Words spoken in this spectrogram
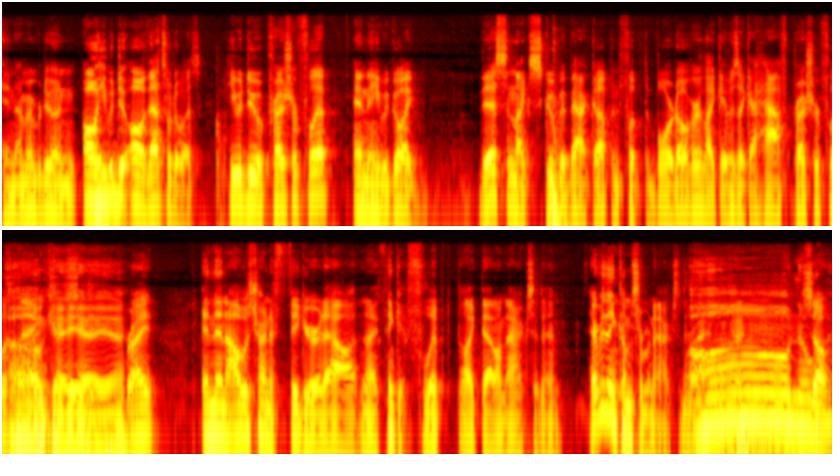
And I remember doing. Oh, he would do. Oh, that's what it was. He would do a pressure flip, and then he would go like this and like scoop it back up and flip the board over. Like it was like a half pressure flip Oh, thing. okay, yeah, yeah. Right. And then I was trying to figure it out, and I think it flipped like that on accident. Everything comes from an accident. Right? Oh no so way.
